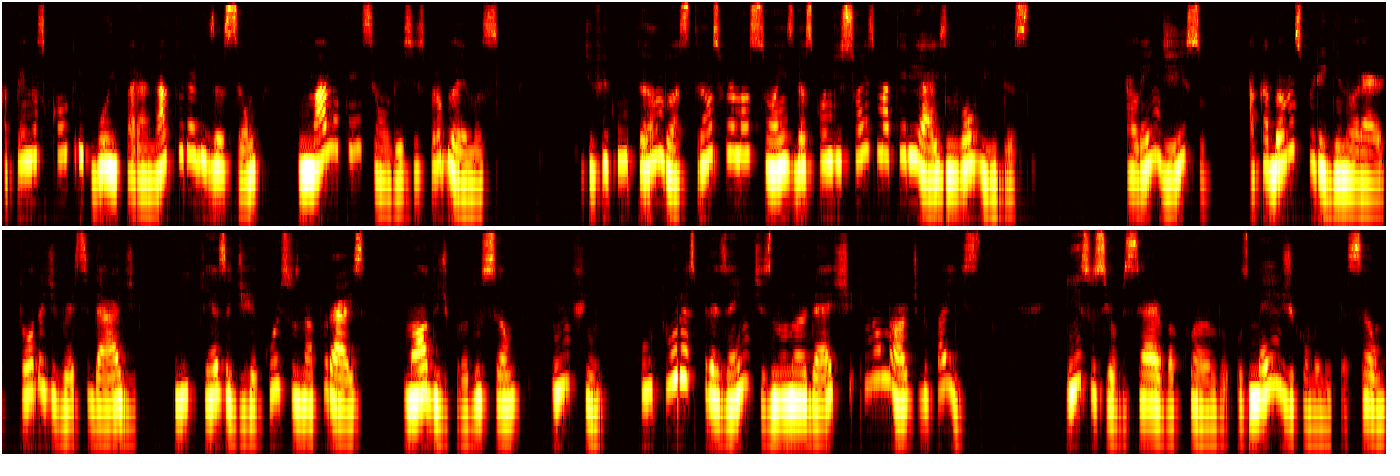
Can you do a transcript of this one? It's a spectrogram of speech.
apenas contribui para a naturalização e manutenção desses problemas, dificultando as transformações das condições materiais envolvidas. Além disso, acabamos por ignorar toda a diversidade e riqueza de recursos naturais, modo de produção, enfim, culturas presentes no Nordeste e no Norte do país. Isso se observa quando os meios de comunicação,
